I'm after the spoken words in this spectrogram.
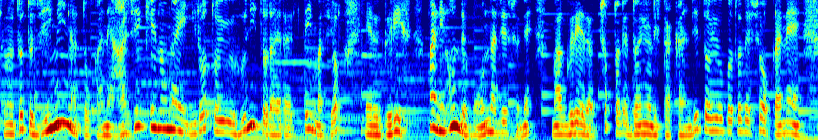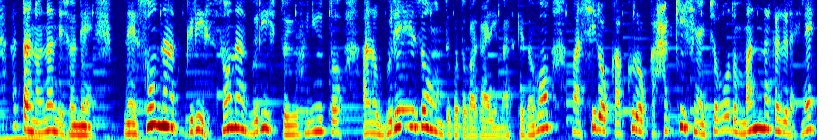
そのちょっと地味なとかね、味気のない色というふうに捉えられていますよ。 el gris。まあ、日本でも同じですよね。まあ、グレーだ。ちょっとね、どんよりした感じということでしょうかね。あとあの、なんでしょうね。ね、 zona gris、zona gris というふうに言うと、あの、グレーゾーンという言葉がありますけども、まあ、白か黒かはっきりしない、ちょうど真ん中ぐらいね、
